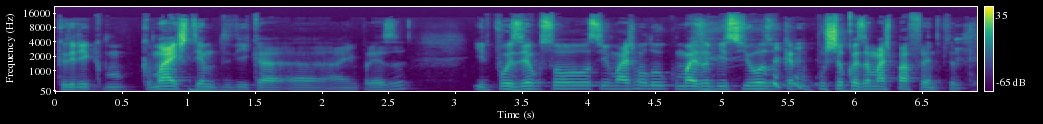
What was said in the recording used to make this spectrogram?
que eu diria que, que mais tempo dedica à, à, empresa. E depois eu que sou assim, mais maluco, mais ambicioso, que puxa a coisa mais para a frente. Portanto,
